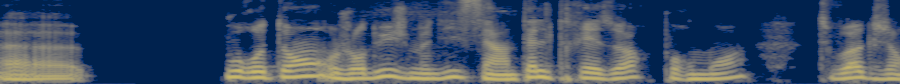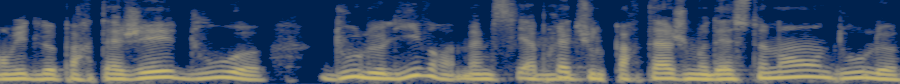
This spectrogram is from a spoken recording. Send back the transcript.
Euh, pour autant, aujourd'hui, je me dis, c'est un tel trésor pour moi, tu vois, que j'ai envie de le partager, d'où d'où le livre, même si après mmh. tu le partages modestement, d'où le,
